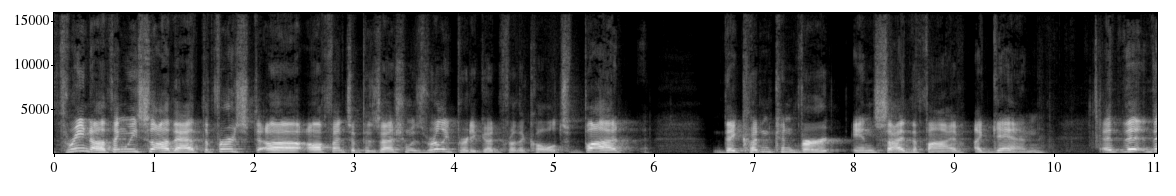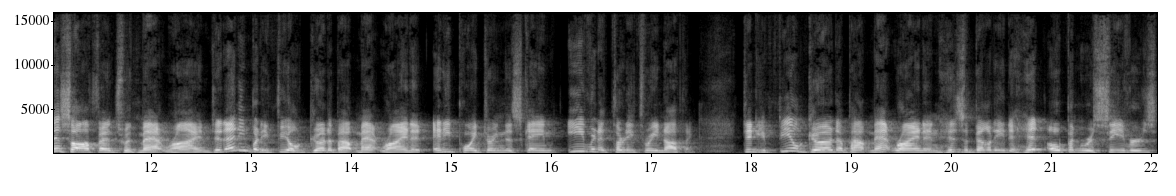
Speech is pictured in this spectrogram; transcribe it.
3 nothing. we saw that. The first uh, offensive possession was really pretty good for the Colts, but they couldn't convert inside the five again. Uh, this offense with Matt Ryan, did anybody feel good about Matt Ryan at any point during this game, even at 33 nothing? Did you feel good about Matt Ryan and his ability to hit open receivers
